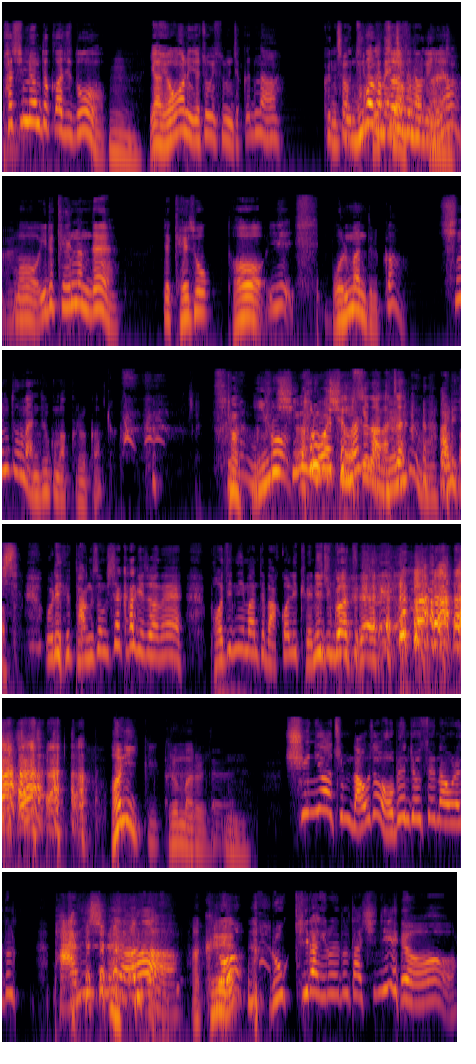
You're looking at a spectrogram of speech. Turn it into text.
80년대까지도 음. 야 영화는 이제 좀 있으면 이제 끝나. 그쵸. 누가 극장에서 보겠냐? 나오죠. 뭐 이렇게 했는데 이제 계속 더 이제 뭘 만들까? 신도 만들고 막 그럴까? 신 프로메테우스 나왔잖아. 아니 씨, 우리 방송 시작하기 전에 버디님한테 막걸리 괜히 준 것 같아. 아니 그, 런 말을. 음. 신이야 지금 나오잖아. 어벤져스에 나온 애들 반이 신이야. 아 그래? 어? 로키랑 이런 애들 다 신이에요.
